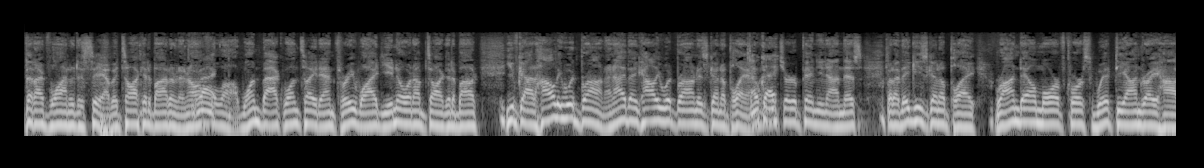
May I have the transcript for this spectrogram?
that I've wanted to see. I've been talking about it an awful right. lot. One back, one tight end, three wide. You know what I'm talking about. You've got Hollywood Brown, and I think Hollywood Brown is going to play. I okay. get your opinion on this, but I think he's going to play. Rondale Moore, of course, with DeAndre Hopkins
